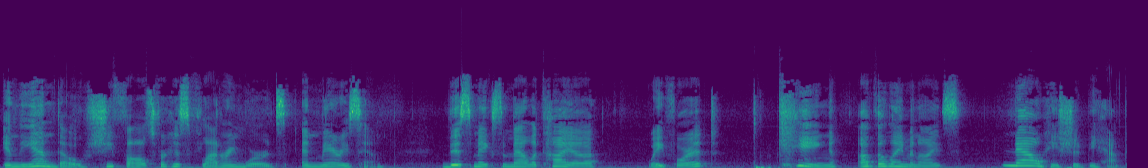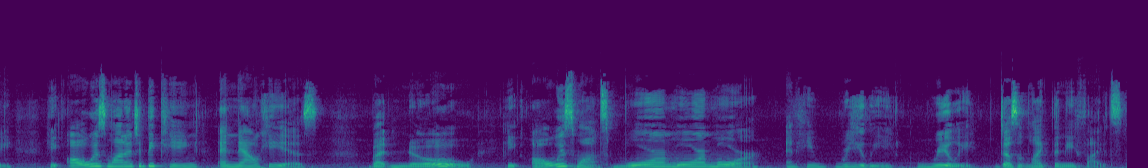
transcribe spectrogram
In the end, though, she falls for his flattering words and marries him. This makes Amalickiah, wait for it, king of the Lamanites. Now he should be happy. He always wanted to be king, and now he is. But no, he always wants more, more, more, and he really, really doesn't like the Nephites.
